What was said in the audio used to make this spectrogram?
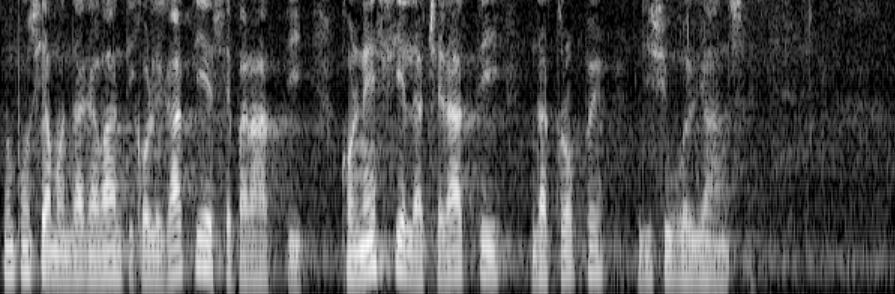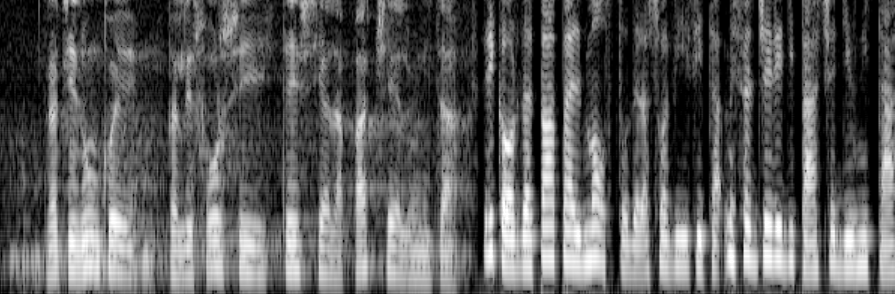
Non possiamo andare avanti collegati e separati, connessi e lacerati da troppe disuguaglianze. Grazie dunque per gli sforzi tesi alla pace e all'unità. Ricorda il Papa il motto della sua visita, messaggeri di pace e di unità,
